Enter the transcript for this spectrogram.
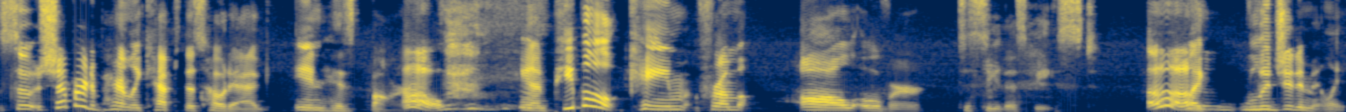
so Shepard apparently kept this hodag in his barn, Oh, and people came from all over to see this beast. Ugh. Like legitimately,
